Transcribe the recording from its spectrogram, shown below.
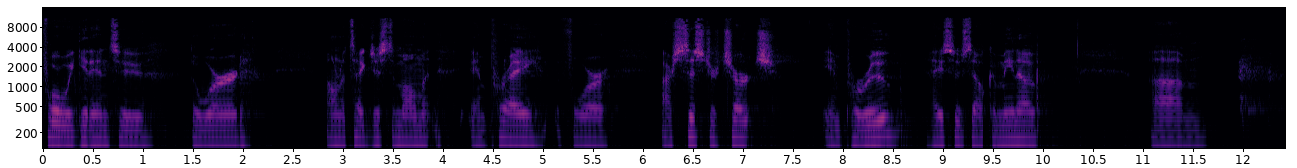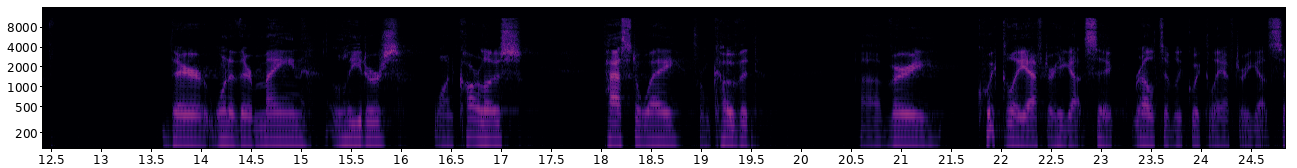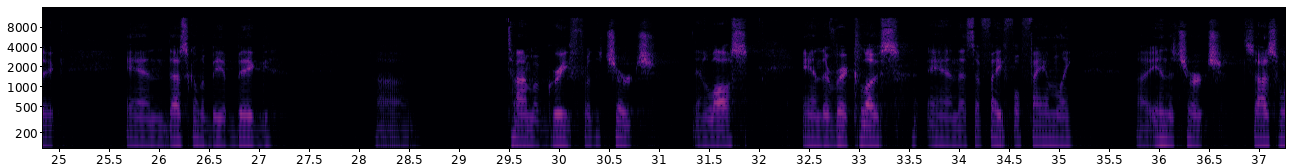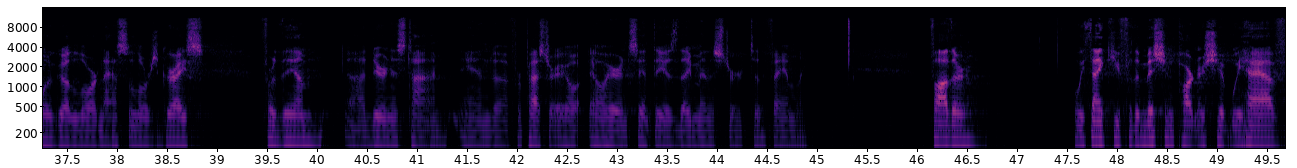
Before we get into the word, I want to take just a moment and pray for our sister church in Peru, Jesus El Camino. Um, their, one of their main leaders, Juan Carlos, passed away from COVID uh, very quickly after he got sick, relatively quickly after he got sick. And that's going to be a big uh, time of grief for the church and loss. And they're very close, and that's a faithful family uh, in the church. So I just want to go to the Lord and ask the Lord's grace for them uh, during this time and uh, for Pastor El- Elher and Cynthia as they minister to the family. Father, we thank you for the mission partnership we have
